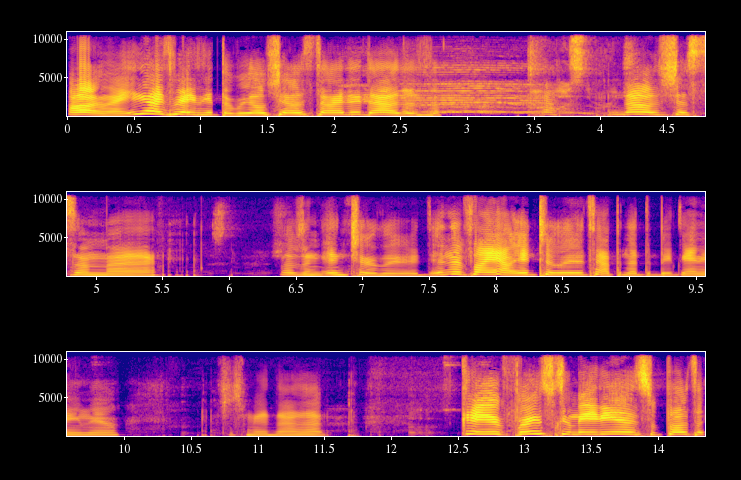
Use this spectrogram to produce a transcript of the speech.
Alright, you guys ready to get the real show started? That was just, that was just some, uh, that was an interlude. Isn't it funny how interludes happen at the beginning now? Just made that up. Okay, your first comedian is supposed to.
